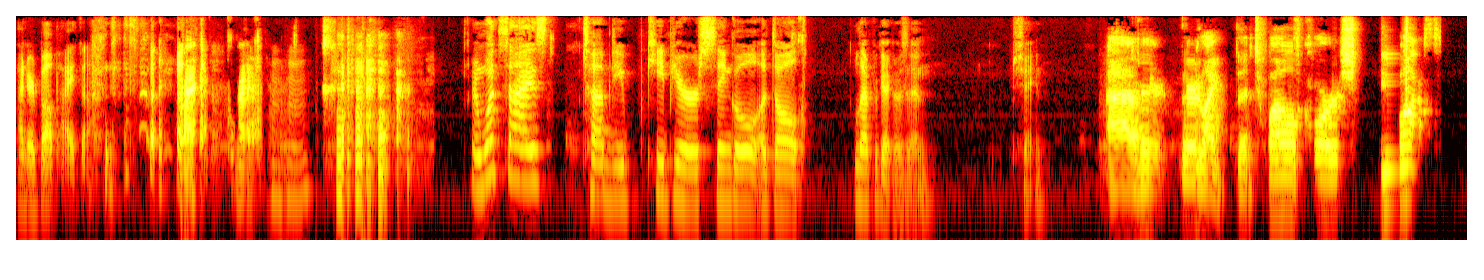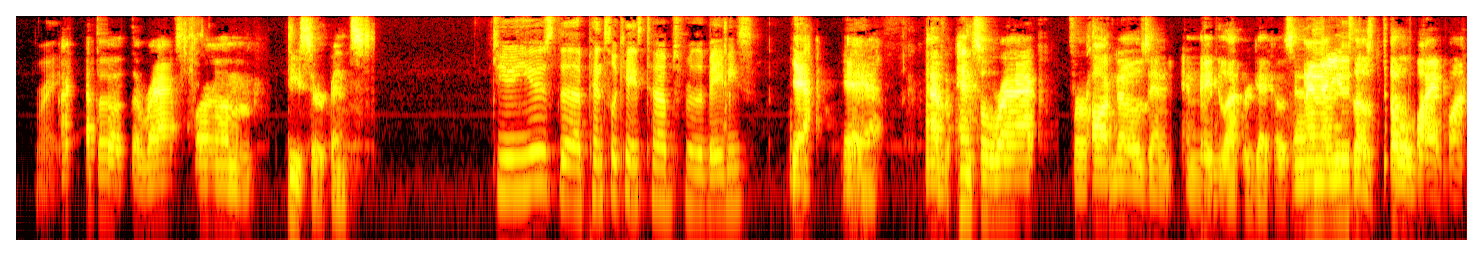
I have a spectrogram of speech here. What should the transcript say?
hundred ball pythons. right, right. Mm-hmm. and what size tub do you keep your single adult leopard geckos in, Shane? Uh, they're they're like the twelve quart box. Right. I got the the racks from Sea Serpents. Do you use the pencil case tubs for the babies? Yeah, yeah, yeah. I have a pencil rack for hognose and, and baby leopard geckos, and then I use those double wide ones,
